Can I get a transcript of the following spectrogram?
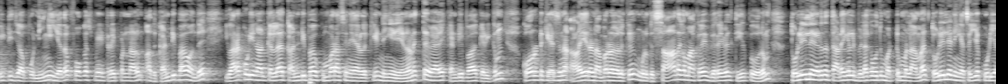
ஐடி ஜாப்போ நீங்கள் எதை ஃபோக்கஸ் பண்ணி ட்ரை பண்ணாலும் அது கண்டிப்பாக வந்து வரக்கூடிய நாட்களில் கண்டிப்பாக கும்பராசி நேர்களுக்கு நீங்கள் நினைத்த வேலை கண்டிப்பாக கிடைக்கும். கோர்ட்டு கேஸ்னு அலையிற நபர்களுக்கு உங்களுக்கு சாதகமாகவே விரைவில் தீர்ப்பு வரும். தொழிலில் இருந்து தடைகள் விலகுவது மட்டுமல்லாமல் தொழிலில் நீங்கள் செய்யக்கூடிய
